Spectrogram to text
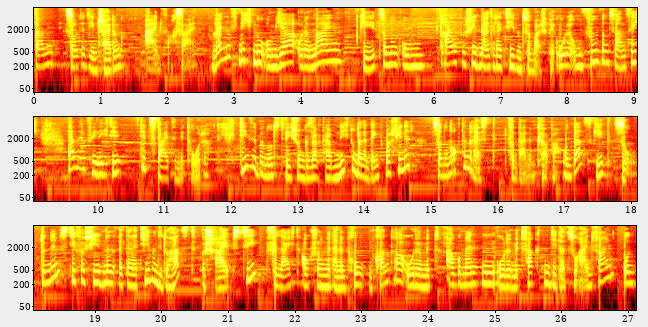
dann sollte die Entscheidung einfach sein. Wenn es nicht nur um Ja oder Nein geht, sondern um drei verschiedene Alternativen zum Beispiel oder um 25, dann empfehle ich dir die zweite Methode. Diese benutzt, wie ich schon gesagt habe, nicht nur deine Denkmaschine, sondern auch den Rest von deinem Körper. Und das geht so. Du nimmst die verschiedenen Alternativen, die du hast, beschreibst sie, vielleicht auch schon mit einem Pro und Contra oder mit Argumenten oder mit Fakten, die dazu einfallen und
